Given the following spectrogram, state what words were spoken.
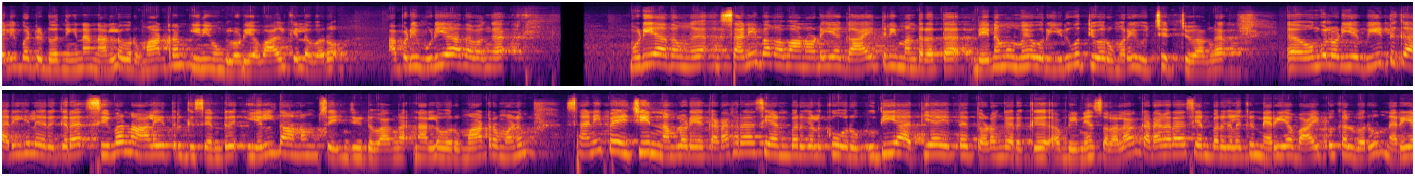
வழிபட்டுட்டு வந்தீங்கன்னா நல்ல ஒரு மாற்றம் இனி உங்களுடைய வாழ்க்கையில் வரும். அப்படி முடியாதவங்க முடியாதவங்க சனி பகவானுடைய காயத்ரி மந்திரத்தை தினமுமே ஒரு இருபத்தி ஒரு முறை உச்சரிச்சுவாங்க. உங்களுடைய வீட்டுக்கு அருகில் இருக்கிற சிவன் ஆலயத்திற்கு சென்று எல் தானம் செஞ்சுட்டு வாங்க. நல்ல ஒரு மாற்றம் வரும் சனி பயிற்சி நம்மளுடைய கடகராசி அன்பர்களுக்கு ஒரு புதிய அத்தியாயத்தை தொடங்க இருக்குது அப்படின்னே சொல்லலாம். கடகராசி அன்பர்களுக்கு நிறைய வாய்ப்புகள் வரும். நிறைய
